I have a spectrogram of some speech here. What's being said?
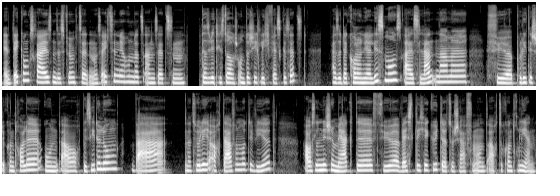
Entdeckungsreisen des 15. und 16. Jahrhunderts ansetzen. Das wird historisch unterschiedlich festgesetzt. Also der Kolonialismus als Landnahme für politische Kontrolle und auch Besiedelung war natürlich auch davon motiviert, ausländische Märkte für westliche Güter zu schaffen und auch zu kontrollieren.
